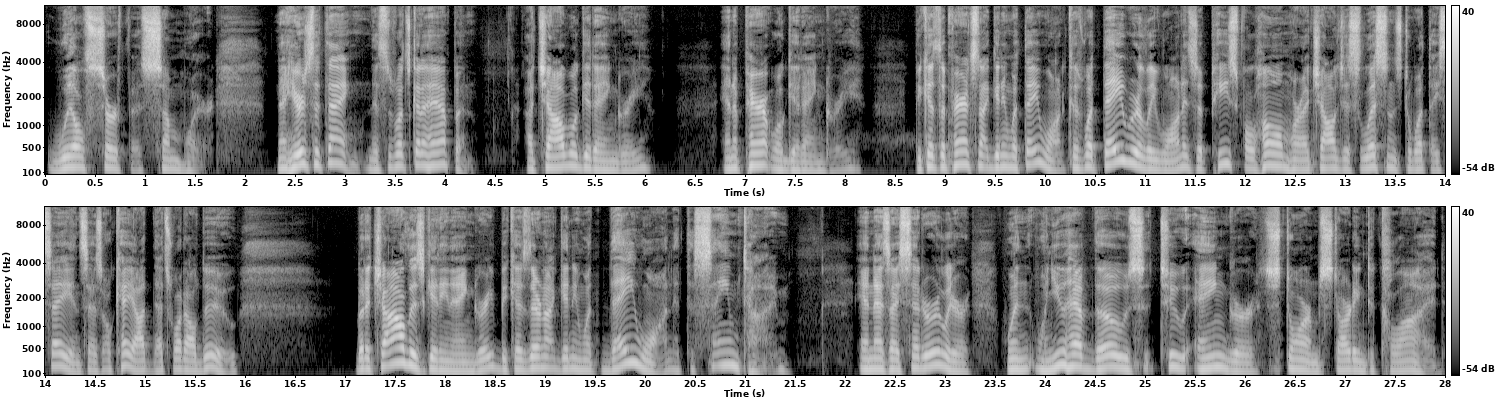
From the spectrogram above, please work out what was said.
will surface somewhere. Now here's the thing. This is what's going to happen. A child will get angry and a parent will get angry because the parent's not getting what they want. Because what they really want is a peaceful home where a child just listens to what they say and says, okay, I, that's what I'll do. But a child is getting angry because they're not getting what they want at the same time. And as I said earlier, when, when you have those two anger storms starting to collide,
